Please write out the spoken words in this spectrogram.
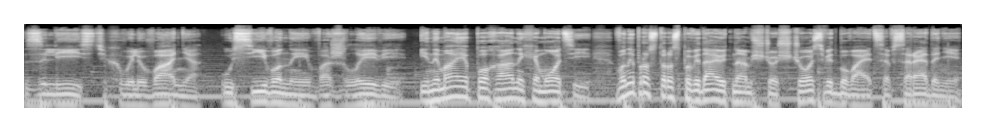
злість, хвилювання. Усі вони важливі. І немає поганих емоцій. Вони просто розповідають нам, що щось відбувається всередині.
